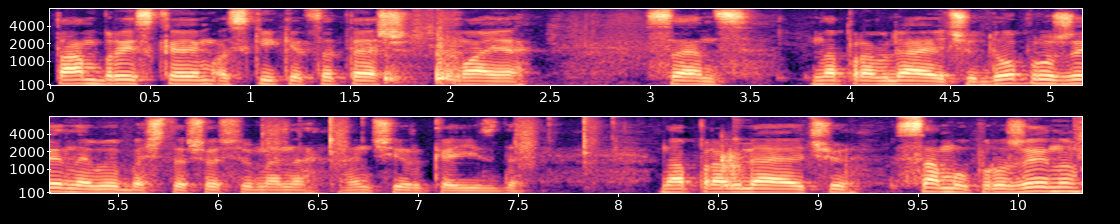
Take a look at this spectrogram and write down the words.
Там бризкаємо, оскільки це теж має сенс. Направляючи до пружини, вибачте, щось у мене ганчірка їздить. Направляючи саму пружину,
